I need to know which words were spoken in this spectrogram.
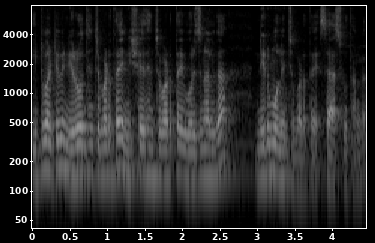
ఇటువంటివి నిరోధించబడతాయి నిషేధించబడతాయి ఒరిజినల్గా నిర్మూలించబడతాయి శాశ్వతంగా.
